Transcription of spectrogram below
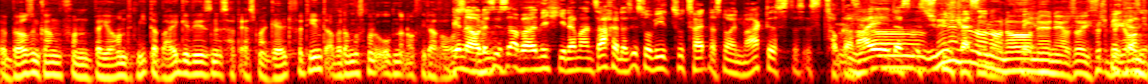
äh, Börsengang von Beyond Meat dabei gewesen ist, hat erstmal Geld verdient. Aber da muss man oben dann auch wieder raus. Genau, das ist aber nicht jedermanns Sache. Das ist so wie zu Zeiten des neuen Marktes. Das ist Zockerei, das ist Spielcasino. Nee, nee, nee, nee, nee, also ich würde. Beyond,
